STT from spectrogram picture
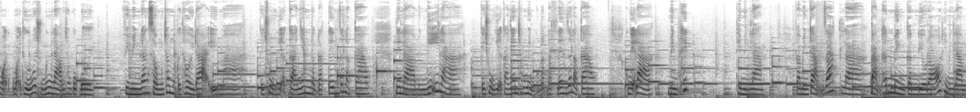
mọi mọi thứ mà chúng mình làm trong cuộc đời. Vì mình đang sống trong một cái thời đại mà cái chủ nghĩa cá nhân được đặt tên rất là cao. Nên là mình nghĩ là cái chủ nghĩa cá nhân trong mình cũng được đặt lên rất là cao. Có nghĩa là mình thích thì mình làm. Và mình cảm giác là bản thân mình cần điều đó thì mình làm.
